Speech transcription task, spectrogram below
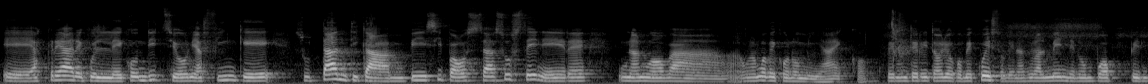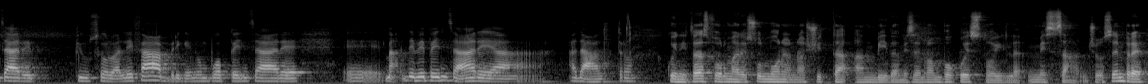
e a creare quelle condizioni affinché su tanti campi si possa sostenere una nuova, una nuova economia ecco, per un territorio come questo che naturalmente non può pensare più solo alle fabbriche, non può pensare, eh, ma deve pensare a, ad altro. Quindi trasformare Sulmone in una città ambita, mi sembra un po' questo il messaggio. Sempre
